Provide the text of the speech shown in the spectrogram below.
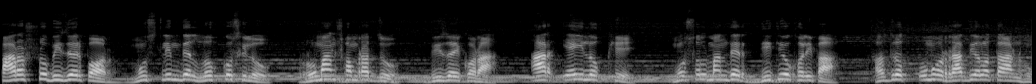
পারস্য বিজয়ের পর মুসলিমদের লক্ষ্য ছিল রোমান সাম্রাজ্য বিজয় করা। আর এই লক্ষ্যে মুসলমানদের দ্বিতীয় খলিফা হজরত ওমর রাদিয়াল্লাহু তাআলাহু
